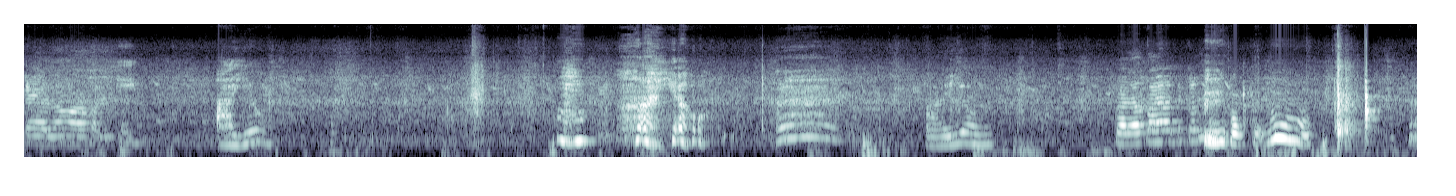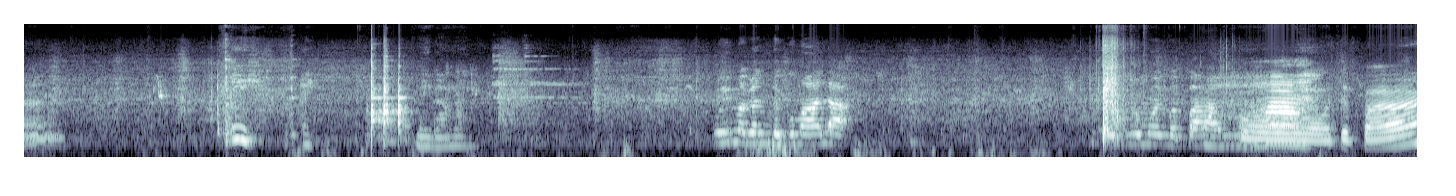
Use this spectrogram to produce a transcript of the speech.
Kaya lang nakakalimutan. Ayaw. Ayaw. Ayaw. Kala tayo natin kami. Pukpuk mo. Eh, ay. May laman. Uy, maganda gumala. Huwag mo magpahangin. Oh, diba?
